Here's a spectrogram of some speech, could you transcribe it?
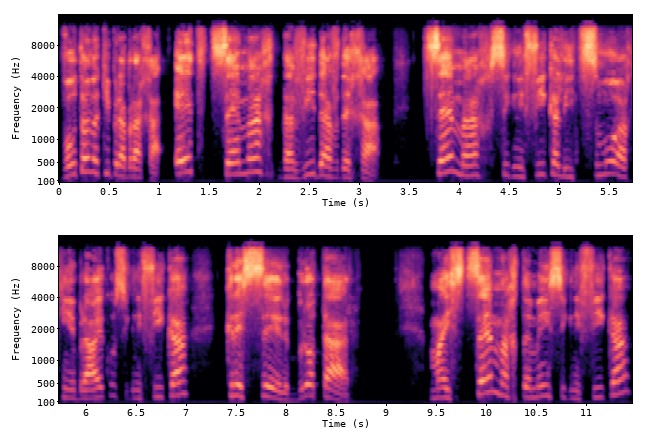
Voltando aqui para Brachá. Et tzemach David avdecha. Tzemach significa litzmoach em hebraico, significa crescer, brotar. Mas tzemach também significa,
